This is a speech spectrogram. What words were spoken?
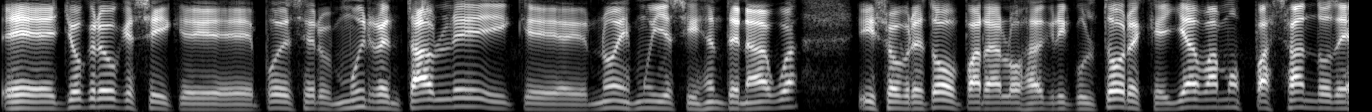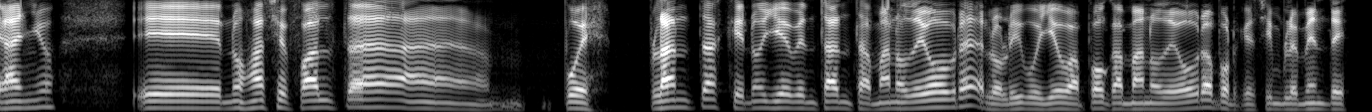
Eh, yo creo que sí, que puede ser muy rentable y que no es muy exigente en agua y sobre todo para los agricultores que ya vamos pasando de años, eh, nos hace falta pues plantas que no lleven tanta mano de obra, el olivo lleva poca mano de obra porque simplemente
